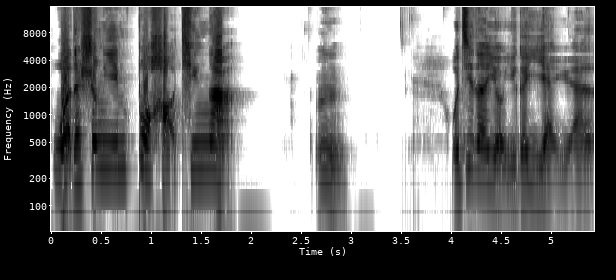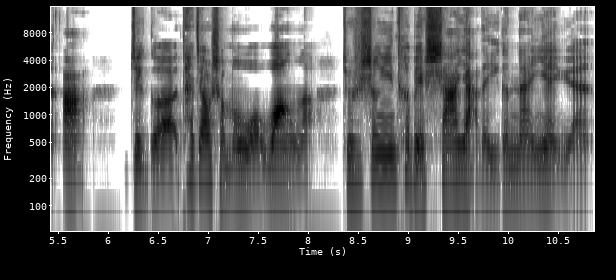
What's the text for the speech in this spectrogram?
我的声音不好听啊。嗯。我记得有一个演员啊，这个他叫什么我忘了，就是声音特别沙哑的一个男演员，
